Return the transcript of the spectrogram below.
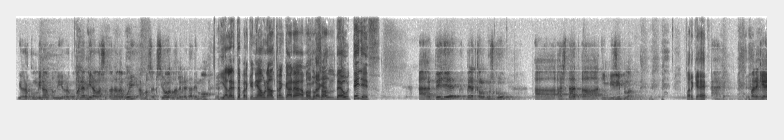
Li, recomanem, li recomanem mirar la sotana d'avui amb la secció La libreta de Mo. I alerta perquè n'hi ha un altre encara amb el dorsal 10, Tellez. A Telle, espera't que el busco, uh, ha estat uh, invisible. Per què? perquè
